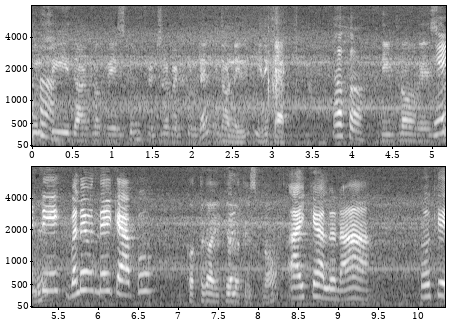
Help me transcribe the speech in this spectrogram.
కుల్ఫీ దాంట్లోకి వేసుకుని ఫ్రిడ్జ్లో పెట్టుకుంటే ఇదండి ఇది- క్యాప్. దీంట్లో ఏంటి? వేసుకుని భలే ఉంది క్యాప్. కొత్తగా ఐకేలో తీసుకున్నాం ఐక్యాలునా ఓకే.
